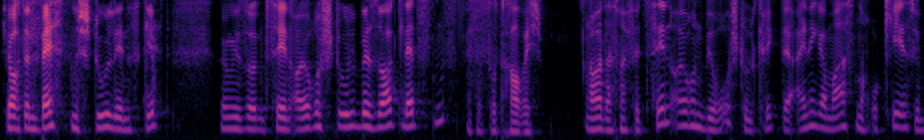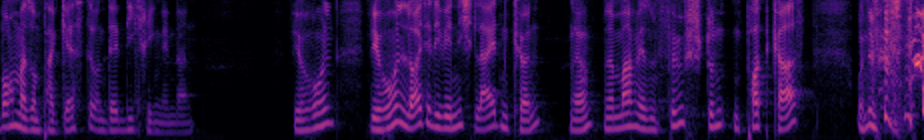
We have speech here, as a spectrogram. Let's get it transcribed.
Ich habe auch den besten Stuhl, den es gibt. Irgendwie so einen 10-Euro-Stuhl besorgt letztens. Es ist so traurig. Aber dass man für 10 Euro einen Bürostuhl kriegt, der einigermaßen noch okay ist, wir brauchen mal so ein paar Gäste und die kriegen den dann. Wir holen, wir holen Leute, die wir nicht leiden können, Ja. und dann machen wir so einen 5-Stunden-Podcast und wir müssen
